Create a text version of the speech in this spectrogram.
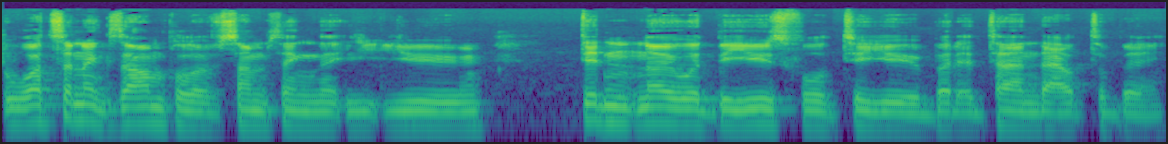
What's an example of something that you didn't know would be useful to you, but it turned out to be?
